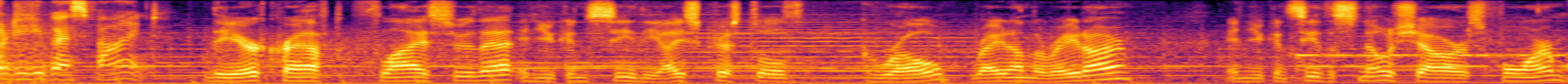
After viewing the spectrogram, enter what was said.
What did you guys find? The aircraft flies through that, and you can see the ice crystals grow right on the radar, and you can see the snow showers form,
